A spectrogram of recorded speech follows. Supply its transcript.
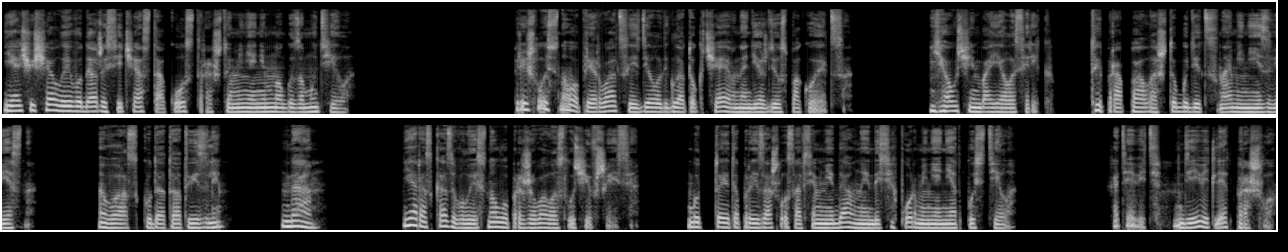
Я ощущала его даже сейчас так остро, что меня немного замутило. Пришлось снова прерваться и сделать глоток чая в надежде успокоиться. Я очень боялась, Рик. Ты пропала, что будет с нами, неизвестно. Вас куда-то отвезли? Да. Я рассказывала и снова проживала случившееся. Будто это произошло совсем недавно и до сих пор меня не отпустило. Хотя ведь девять лет прошло.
